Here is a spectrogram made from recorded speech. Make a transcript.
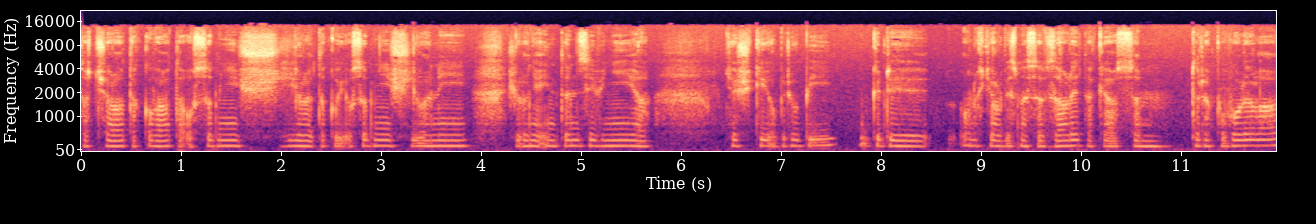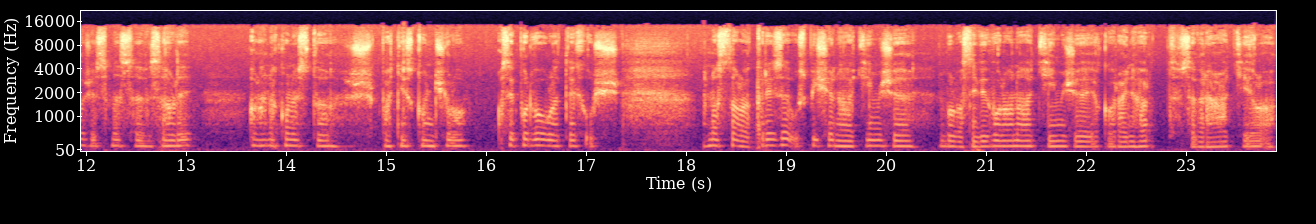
začala taková ta osobní šíle, takový osobní šílený, šíleně intenzivní a těžký období, kdy on chtěl, aby jsme se vzali, tak já jsem teda povolila, že jsme se vzali ale nakonec to špatně skončilo. Asi po dvou letech už nastala krize uspíšená tím, že, nebo vlastně vyvolaná tím, že jako Reinhardt se vrátil a,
